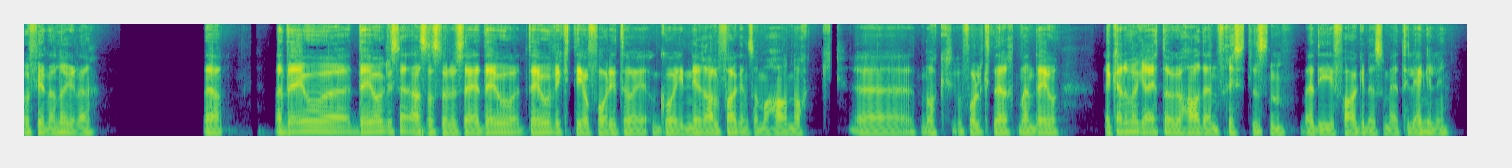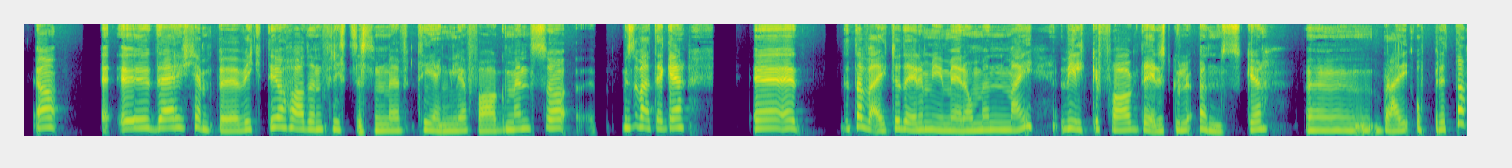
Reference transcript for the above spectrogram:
Må finne noe der. Ja. Men det er jo, det er jo altså, som du sier, det er, jo, det er jo viktig å få de til å gå inn i realfagen, så vi har nok, eh, nok folk der. Men det, er jo, det kan jo være greit å ha den fristelsen med de fagene som er tilgjengelige. Ja, eh, det er kjempeviktig å ha den fristelsen med tilgjengelige fag, men så, men så veit jeg ikke eh, Dette veit jo dere mye mer om enn meg. Hvilke fag dere skulle ønske eh, blei oppretta?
